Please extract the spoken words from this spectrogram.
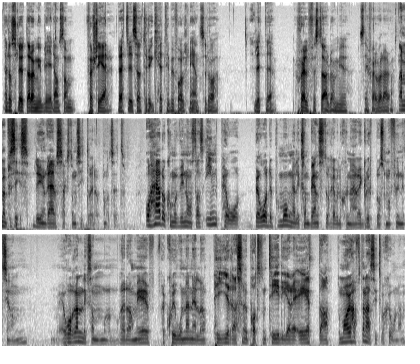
Ja, Då slutar de ju bli de som förser rättvisa och trygghet till befolkningen, så då lite självförstör de ju sig själva där då. Nej men precis, det är ju en rävsax de sitter i då på något sätt. Och här då kommer vi någonstans in på både på många liksom vänsterrevolutionära grupper som har funnits genom åren, liksom Röda armé-fraktionen eller PIRA som vi pratat om tidigare, ETA. De har ju haft den här situationen.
